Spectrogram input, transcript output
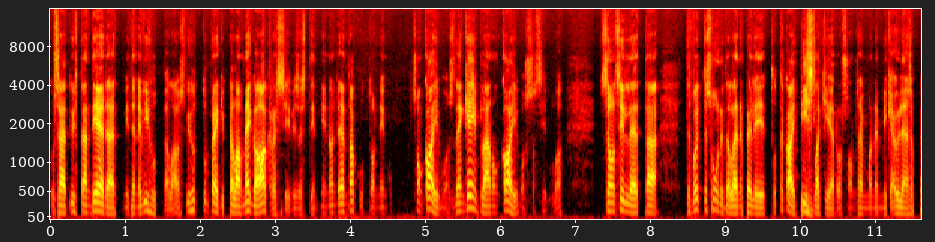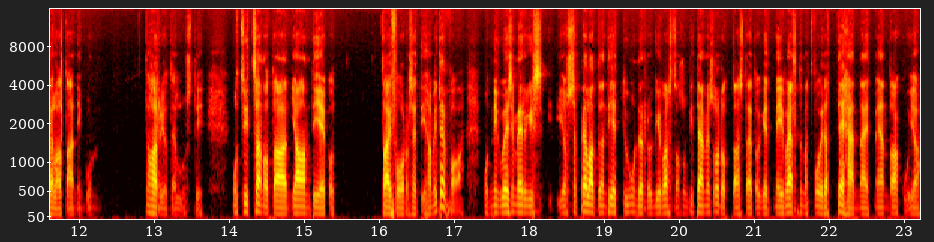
kun sä et yhtään tiedä, että miten ne vihut pelaa. Jos vihut rupeekin pelaa mega aggressiivisesti, niin noin teidän takut on, niin kuin, se on kaivossa, teidän gameplan on kaivossa silloin. Se on silleen, että te voitte suunnitella ne peli, totta kai pislakierros on semmoinen, mikä yleensä pelataan niin kuin harjoitellusti. Mutta sitten sanotaan Jaan Tiekot tai Forset ihan miten vaan. Mutta niin esimerkiksi, jos sä pelataan tietty underdogin vastaan, sun pitää myös odottaa sitä, että, oikein, että me ei välttämättä voida tehdä näitä meidän takuja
